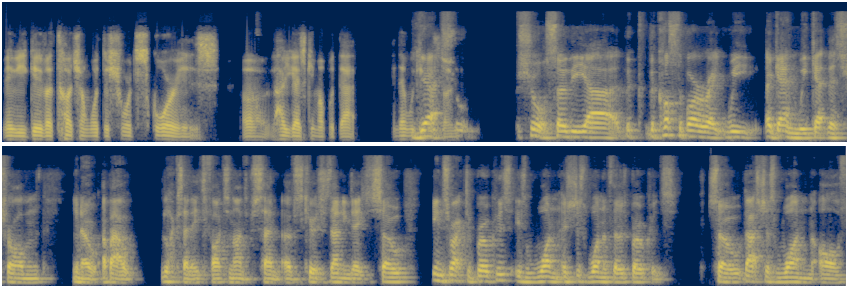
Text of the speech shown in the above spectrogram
maybe give a touch on what the short score is, uh, how you guys came up with that, and then we can yeah, sure. Sure. So the uh, the the cost of borrow rate, we again we get this from you know about like I said, eighty five to ninety percent of securities lending data. So interactive brokers is one is just one of those brokers. So that's just one of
